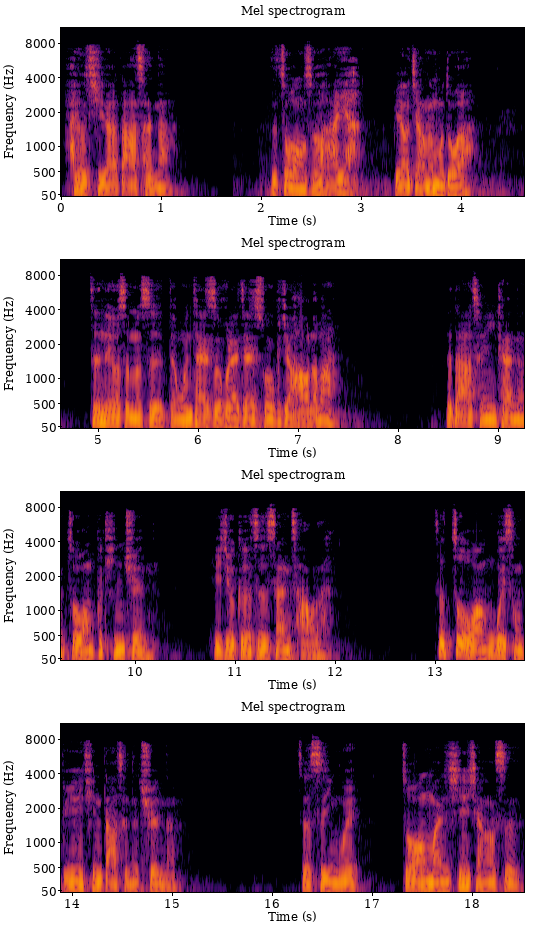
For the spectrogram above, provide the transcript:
还有其他大臣啊。这纣王说：“哎呀，不要讲那么多了，真的有什么事，等文太师回来再说，不就好了吗？”这大臣一看呢，纣王不听劝，也就各自散朝了。这纣王为什么不愿意听大臣的劝呢？这是因为纣王满心想的是：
